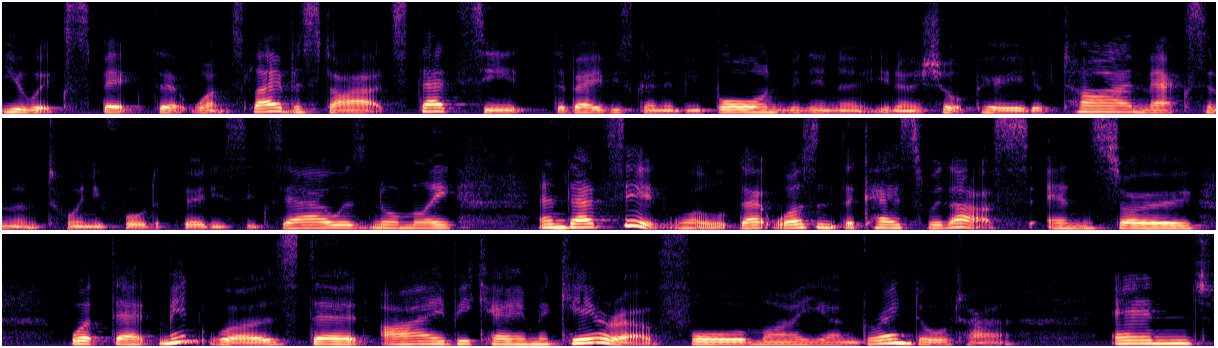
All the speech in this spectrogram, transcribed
you expect that once labour starts, that's it. The baby's going to be born within a you know short period of time, maximum 24 to 36 hours normally, and that's it. Well, that wasn't the case with us, and so what that meant was that I became a carer for my young granddaughter. And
